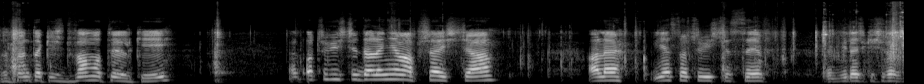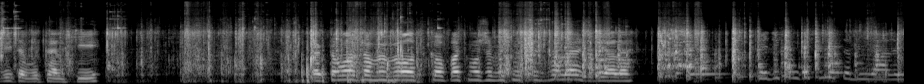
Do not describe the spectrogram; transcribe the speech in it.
Zacząłem jakieś dwa motylki. A Oczywiście dalej nie ma przejścia, ale jest oczywiście syf. Jak widać jakieś rozbite butelki. Jak to można by było odkopać, może byśmy coś znaleźli, ale Kiedyś tam gaśnice były, ale już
